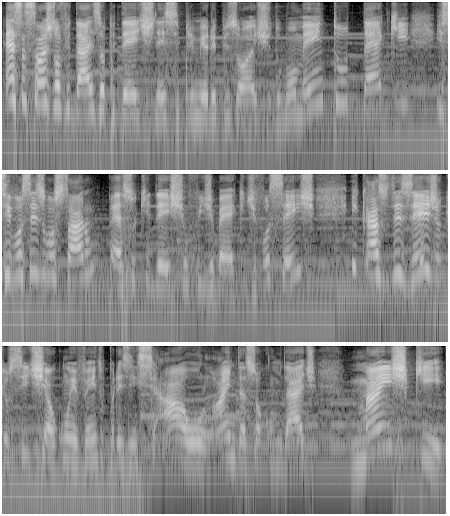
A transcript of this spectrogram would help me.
essas são as novidades updates nesse primeiro episódio do Momento Tech. E se vocês gostaram, peço que deixem um feedback de vocês. E caso desejam que eu cite algum evento presencial ou online da sua comunidade, mas que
